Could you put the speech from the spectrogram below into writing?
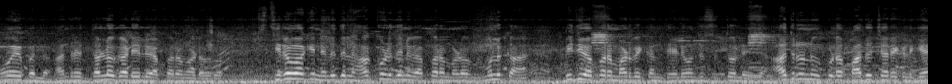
ಮೂವೇಬಲ್ ಅಂದರೆ ತಳ್ಳು ಗಾಡಿಯಲ್ಲಿ ವ್ಯಾಪಾರ ಮಾಡೋರು, ಸ್ಥಿರವಾಗಿ ನೆಲದಲ್ಲಿ ಹಾಕ್ಕೊಳ್ಳೋದನ್ನು ವ್ಯಾಪಾರ ಮಾಡೋ ಮೂಲಕ ಬೀದಿ ವ್ಯಾಪಾರ ಮಾಡಬೇಕಂತೇಳಿ ಒಂದು ಸುತ್ತೋಲೆ ಇದೆ. ಆದ್ರೂ ಕೂಡ ಪಾದಚಾರಿಗಳಿಗೆ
